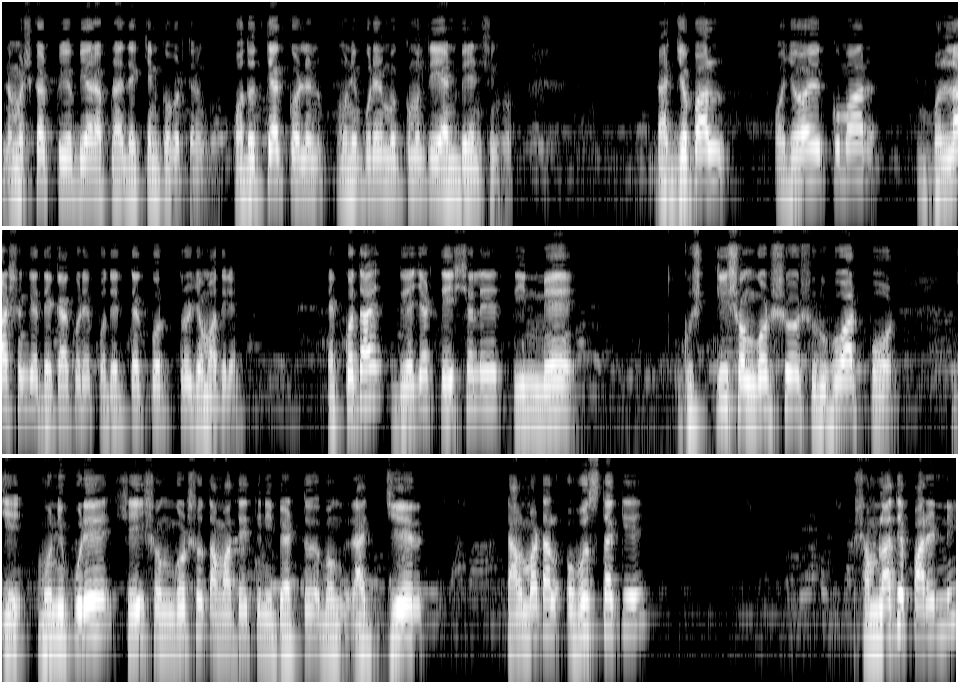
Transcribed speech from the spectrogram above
নমস্কার, প্রিয় বিয়ার, আপনারা দেখছেন খবর তরঙ্গ। পদত্যাগ করলেন মণিপুরের মুখ্যমন্ত্রী এন বীরেন সিংহ রাজ্যপাল অজয় কুমার ভল্লার সঙ্গে দেখা করে পদত্যাগপত্র জমা দিলেন। এক কথায় দুই হাজার তেইশ সালের তিন মে গোষ্ঠী সংঘর্ষ শুরু হওয়ার পর যে মণিপুরে সেই সংঘর্ষ থামাতে তিনি ব্যর্থ এবং রাজ্যের টালমাটাল অবস্থাকে সামলাতে পারেননি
